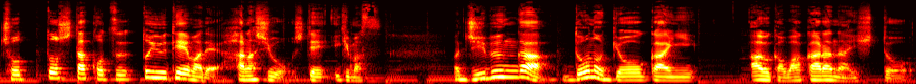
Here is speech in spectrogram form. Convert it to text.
ちょっとしたコツというテーマで話をしていきます。自分がどの業界に合うかわからない人、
